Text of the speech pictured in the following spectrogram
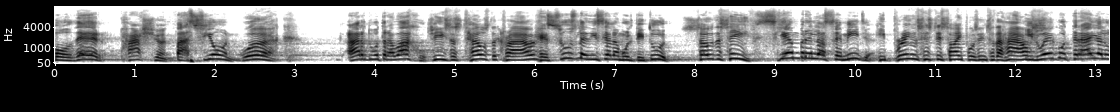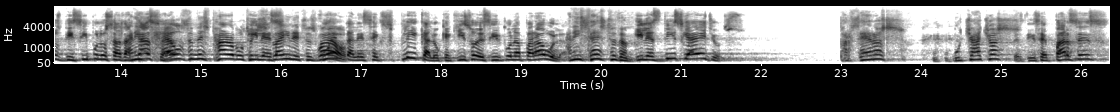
poder, passion, pasión, work. Arduo trabajo. Jesus tells the crowd, Jesús le dice a la multitud, sow the seed. siembren la semilla. He brings his disciples into the house Y luego trae a los discípulos a la and he casa tells them this parable to y les explain it as well. cuenta, les explica lo que quiso decir con la parábola. And he says to them, Y les dice a ellos, parceros, muchachos, les dice, parces,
